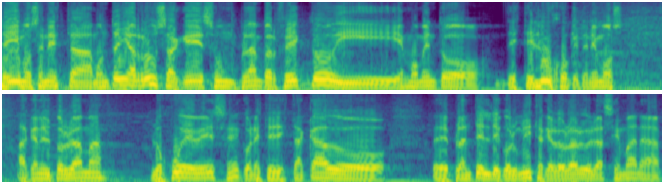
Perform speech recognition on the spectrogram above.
Seguimos en esta montaña rusa que es un plan perfecto y es momento de este lujo que tenemos acá en el programa los jueves ¿eh? con este destacado eh, plantel de columnistas que a lo largo de la semana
